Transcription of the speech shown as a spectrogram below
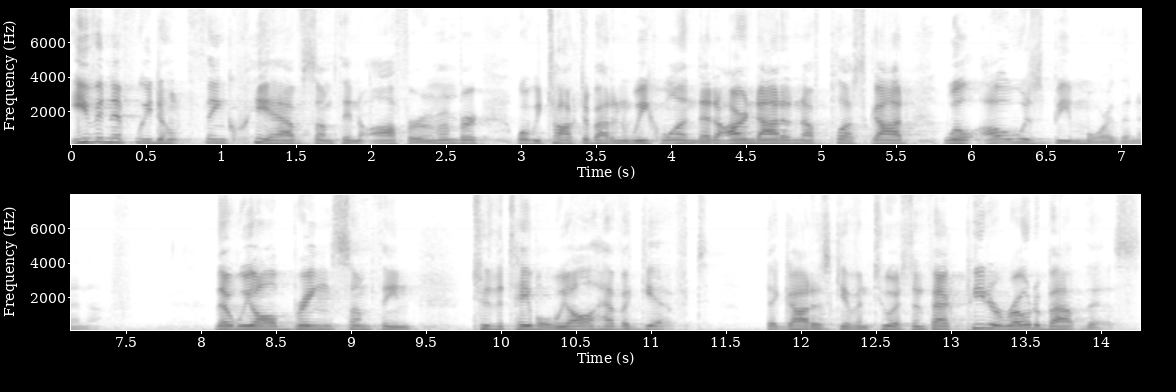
even if we don't think we have something to offer. Remember what we talked about in week one that our not enough plus God will always be more than enough. That we all bring something to the table. We all have a gift that God has given to us. In fact, Peter wrote about this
